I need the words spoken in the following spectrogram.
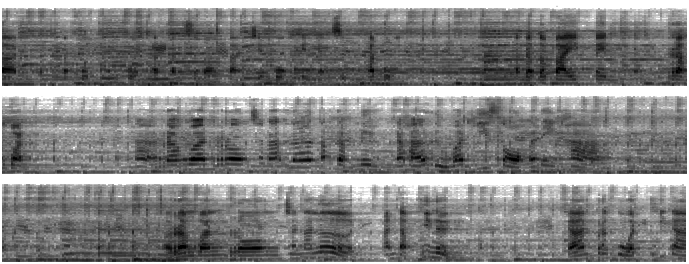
บาลตำบลทุ่งฝนครับท่านสนองปานเชียงวงศ์เป็นอย่างสูงครับผมลำดับต่อไปเป็นรางวัลอ่ารางวัลรองชนะเลิศอันดับหนึ่งนะคะ หรือว่าที่สองนั่นเองค่ะ รางวัลรองชนะเลิศอันดับที่หนึ่งการประกวดธิดา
